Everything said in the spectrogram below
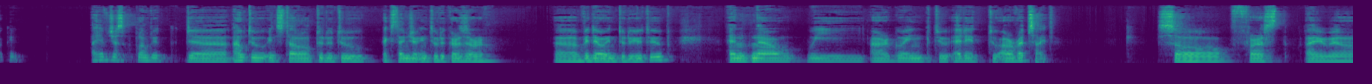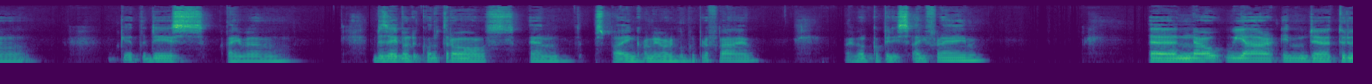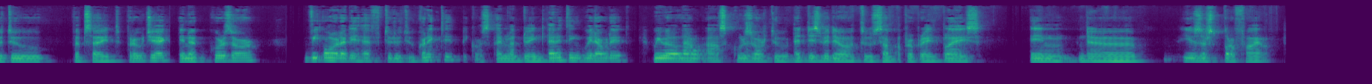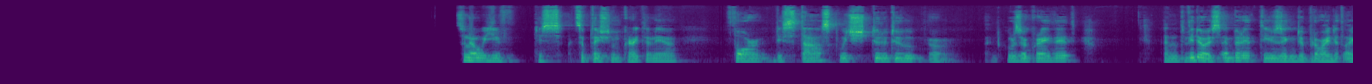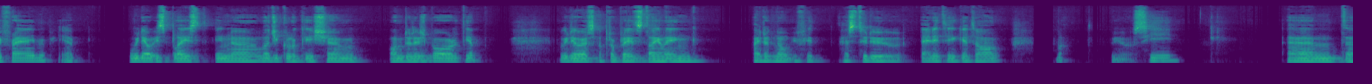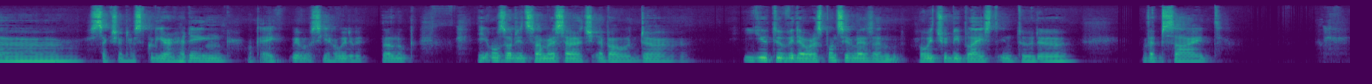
Okay. I have just uploaded the how to install Todo2 extension into the Cursor uh, video into the YouTube. And now we are going to add it to our website. So first I will get this. I will disable the controls and spying on your Google profile. I will copy this iframe. Uh, now we are in the Todo2 website project in a Cursor. We already have Todo2 connected because I'm not doing anything without it. We will now ask Cursor to add this video to some appropriate place in the user's profile. So now we have this acceptation criteria for this task, which Todo2 uh, Cursor created. And video is embedded using the provided iframe. Yep. Video is placed in a logical location on the dashboard. Yep. Video has appropriate styling. I don't know if it has to do anything at all, but we will see and uh, section has clear heading. Okay, we will see how it will look. He also did some research about uh, YouTube video responsiveness and how it should be placed into the website.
